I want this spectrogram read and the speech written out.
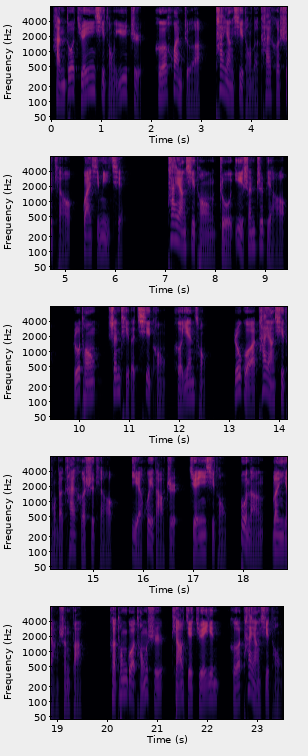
很多厥阴系统瘀滞和患者太阳系统的开合失调关系密切。太阳系统主一身之表，如同身体的气孔和烟囱。如果太阳系统的开合失调，也会导致厥阴系统不能温养生发。可通过同时调节厥阴和太阳系统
